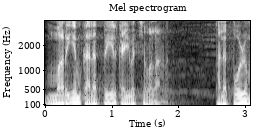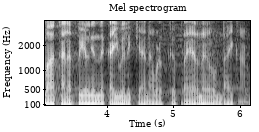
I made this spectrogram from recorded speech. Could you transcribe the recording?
മറിയം കലപ്പയിൽ കൈവച്ചവളാണ്. പലപ്പോഴും ആ കലപ്പയിൽ നിന്ന് കൈവലിക്കാൻ അവൾക്ക് പ്രേരണകൾ ഉണ്ടായി കാണും.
